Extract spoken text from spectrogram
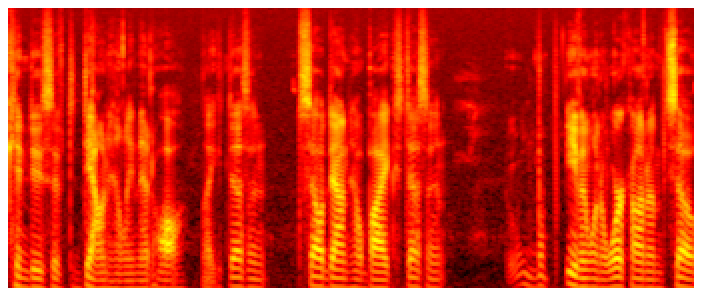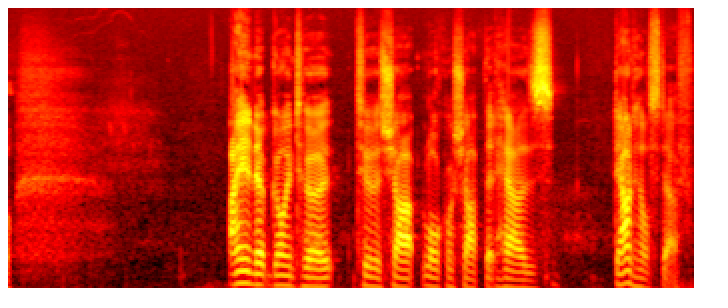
conducive to downhilling at all. Like it doesn't sell downhill bikes, doesn't w- even want to work on them. So I end up going to a to a shop, local shop that has downhill stuff,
